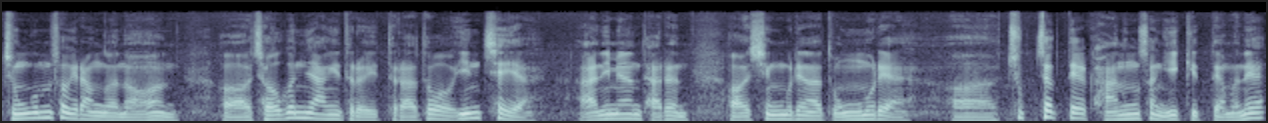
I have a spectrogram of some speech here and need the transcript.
중금속이란 거는 어, 적은 양이 들어있더라도 인체에 아니면 다른 어, 식물이나 동물에 어, 축적될 가능성이 있기 때문에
